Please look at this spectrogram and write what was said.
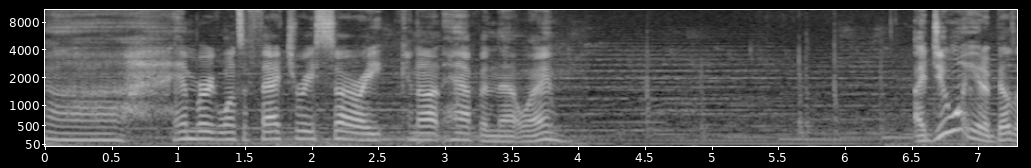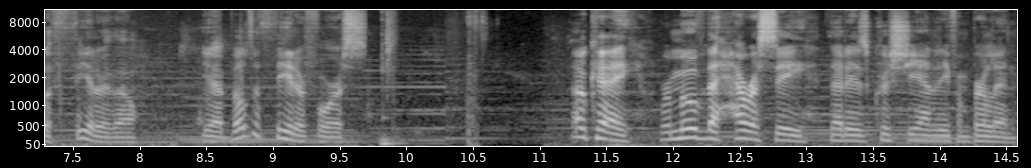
Uh, Hamburg wants a factory? Sorry, cannot happen that way. I do want you to build a theater, though. Yeah, build a theater for us. Okay, remove the heresy that is Christianity from Berlin.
